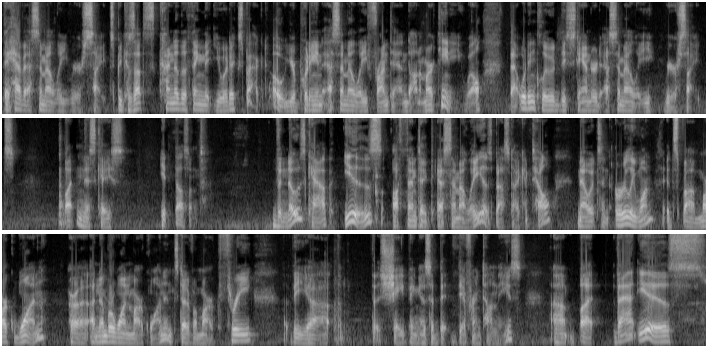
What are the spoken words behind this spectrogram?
they have SMLE rear sights because that's kind of the thing that you would expect. Oh, you're putting an SMLE front end on a Martini. Well, that would include the standard SMLE rear sights. But in this case, it doesn't. The nose cap is authentic SMLE, as best I can tell. Now it's an early one. It's uh, Mark 1, or a number 1 Mark 1 instead of a Mark 3. The, uh, the, the shaping is a bit different on these. Uh, but that is,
